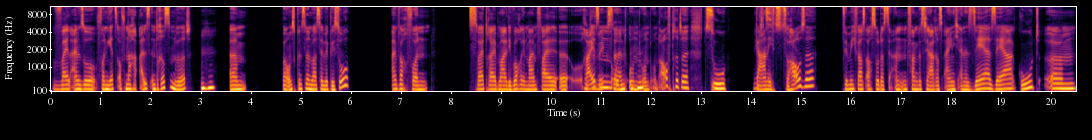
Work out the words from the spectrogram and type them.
weil einem so von jetzt auf nachher alles entrissen wird, Mhm. ähm, bei uns Künstlern war es ja wirklich so, einfach von zwei, dreimal die Woche in meinem Fall äh, Reisen und, und, Mhm. und, und Auftritte zu gar nichts zu Hause. Für mich war es auch so, dass der Anfang des Jahres eigentlich eine sehr, sehr gut ähm,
